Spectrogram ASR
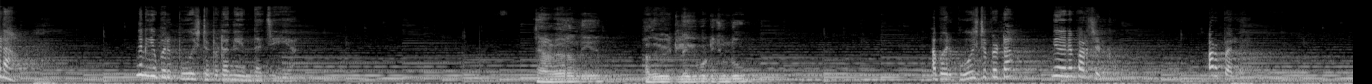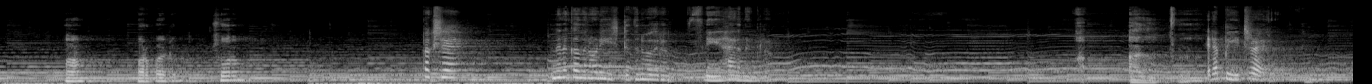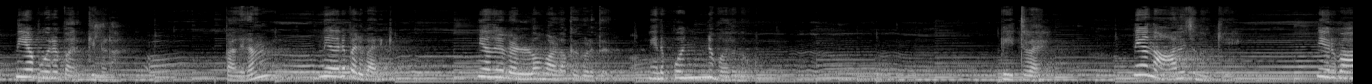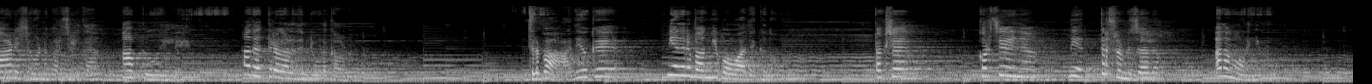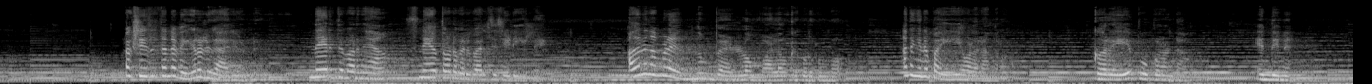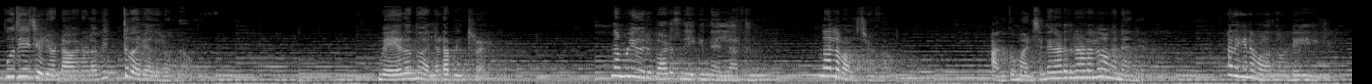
എടാ നിനക്കിപ്പോ ഒരു പൂ ഇഷ്ടപ്പെട്ടാ നീ എന്താ ചെയ്യാ? ഞാൻ വേറെ എന്ത് ചെയ്യാൻ? അത് വീട്ടിലേക്ക് പൊട്ടിച്ചുകൊണ്ട് അപ്പൊ ഒരു പൂ ഇഷ്ടപ്പെട്ടാ നീ അതിനെ പറിച്ചെടുക്കും. ഉറപ്പല്ലേ? ആ ഉറപ്പായിട്ടും. ഷുവറും പക്ഷേ നിനക്ക് അതിനോട് ഇഷ്ടത്തിന് പകരം സ്നേഹമായിരുന്നെങ്കിലും എടാ പീറ്ററെ നീ ആ പൂവിനെ പറിക്കില്ലടാ. പകരം നീ അതിനെ പരിപാലിക്കും. നീ അതിന് വെള്ളവും വളമൊക്കെ കൊടുത്ത് നീ എന്നെ പൊന്നു പോലെ നോക്കും. പീറ്ററെ നീ ഒന്ന് ആലോചിച്ച് നോക്കിയേ. നീ ഒരുപാട് ഇഷ്ടം കൊണ്ട് പറിച്ചെടുത്ത ആ പൂവില്ലേ? അത് എത്ര കാലം നിന്റെ കൂടെ കാണും? ചിലപ്പോ ആദ്യമൊക്കെ നീ അതിനെ ഭംഗി പോവാതെയൊക്കെ നോക്കും. പക്ഷെ കുറച്ച് കഴിഞ്ഞാ നീ എത്ര ശ്രമിച്ചാലും അതങ്ങ് ഉണങ്ങിപ്പോകും പക്ഷെ ഇതിൽ തന്നെ വേറൊരു കാര്യമുണ്ട്. നേരത്തെ പറഞ്ഞ സ്നേഹത്തോടെ പരിപാലിച്ച ചെടിയില്ലേ? അതിന് നമ്മൾ എന്നും വെള്ളവും വളവും ഒക്കെ കൊടുക്കുമ്പോ അതിങ്ങനെ പയ്യെ വളരാൻ തുടങ്ങും. കുറേ പൂക്കളുണ്ടാവും. എന്തിന്? പുതിയ ചെടി ഉണ്ടാവാനുള്ള വിത്ത് വരെ അതിലുണ്ടാവും. വേറൊന്നും അല്ലടാ പീറ്ററെ. നമ്മൾ ഈ ഒരുപാട് സ്നേഹിക്കുന്ന എല്ലാത്തിനും നല്ല വളർച്ച ഉണ്ടാവും. അതിപ്പോ മനുഷ്യന്റെ കാര്യത്തിനാണല്ലോ അങ്ങനെ തന്നെ. അതിങ്ങനെ വളർന്നുകൊണ്ടേയിരിക്കും.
